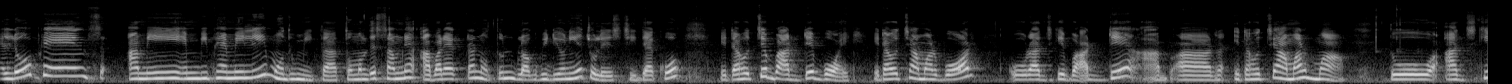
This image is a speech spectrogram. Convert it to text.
হ্যালো ফ্রেন্ডস, আমি এমবি ফ্যামিলি মধুমিতা। তোমাদের সামনে আবার একটা নতুন ব্লগ ভিডিও নিয়ে চলে এসেছি। দেখো, এটা হচ্ছে বার্থডে বয়। এটা হচ্ছে আমার বর, ওর আজকে বার্থডে আর এটা হচ্ছে আমার মা। তো আজকে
